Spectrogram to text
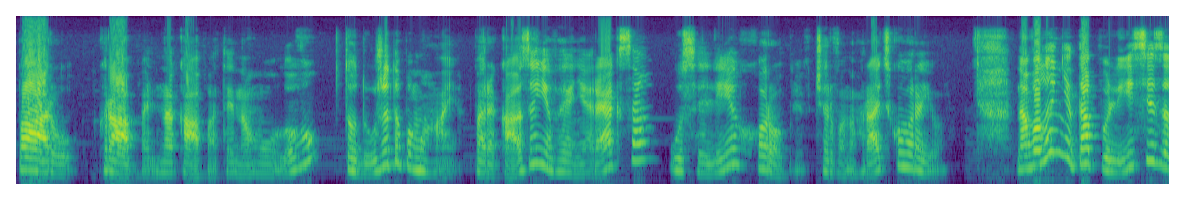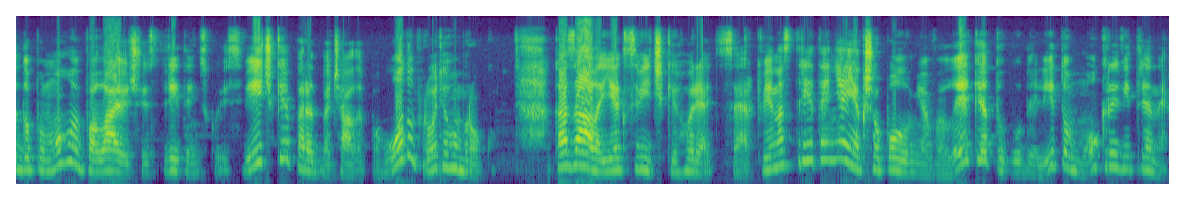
пару крапель накапати на голову, то дуже допомагає. Переказує Євгенія Рекса у селі Хоробрів Червоноградського району. На Волині та Полісі за допомогою палаючої стрітинської свічки передбачали погоду протягом року. Казали, як свічки горять в церкві на стрітення, якщо полум'я велике, то буде літо мокре вітряне.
